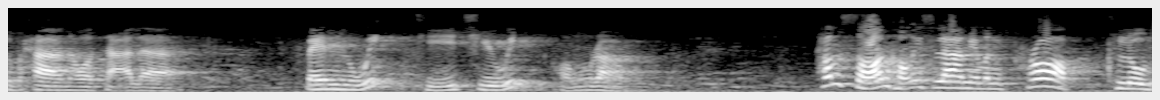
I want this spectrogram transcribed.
سبحانه และ تعالى เป็นวิถีชีวิตของเราคำสอนของอิสลามเนี่ยมันครอบคลุม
